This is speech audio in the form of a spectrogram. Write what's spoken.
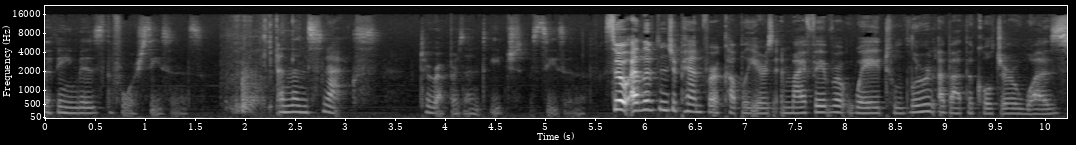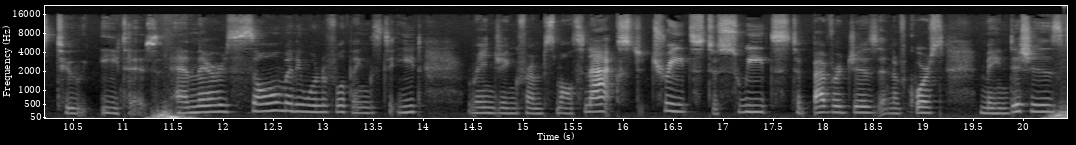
the theme is the four seasons. And then snacks to represent each season. So I lived in Japan for a couple years and my favorite way to learn about the culture was to eat it. And there's so many wonderful things to eat ranging from small snacks to treats to sweets to beverages and of course main dishes.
